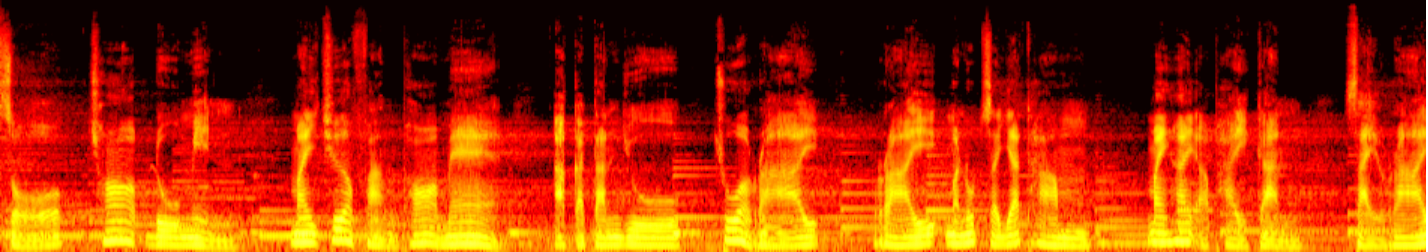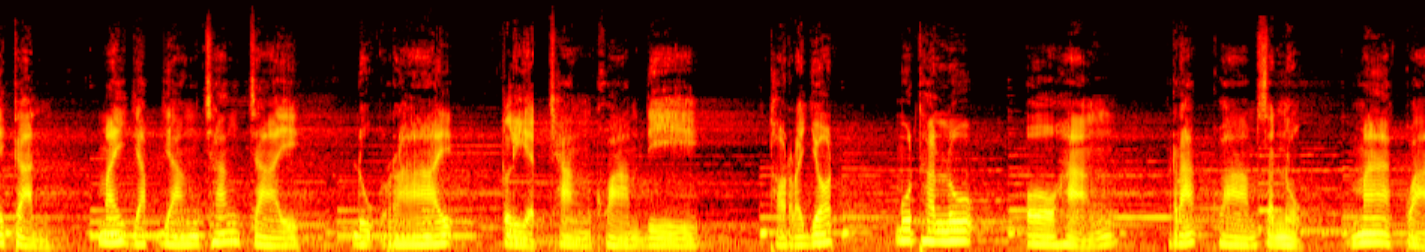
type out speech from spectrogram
โส ชอบดูหมิ่น ไม่เชื่อฟังพ่อแม่ อกตันยูชั่วร้าย ไร้มนุษยธรรม ไม่ให้อภัยกัน ใส่ร้ายกัน ไม่ยับยั้งชั่งใจ ดุร้าย เกลียดชังความดี ทรยศ มุทะลุ โอหัง รักความสนุกมากกว่า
